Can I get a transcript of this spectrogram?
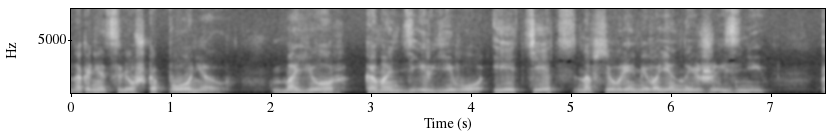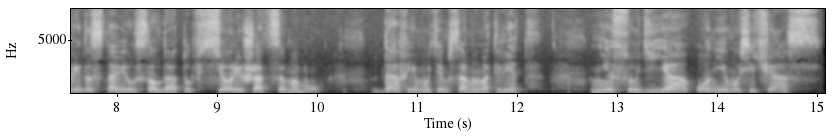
Наконец Лёшка понял. Майор, командир его и отец на все время военной жизни — предоставил солдату все решать самому, дав ему тем самым ответ «Не судья он ему сейчас».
